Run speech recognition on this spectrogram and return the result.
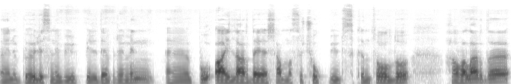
yani böylesine büyük bir depremin e, bu aylarda yaşanması çok büyük sıkıntı oldu. Havalarda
